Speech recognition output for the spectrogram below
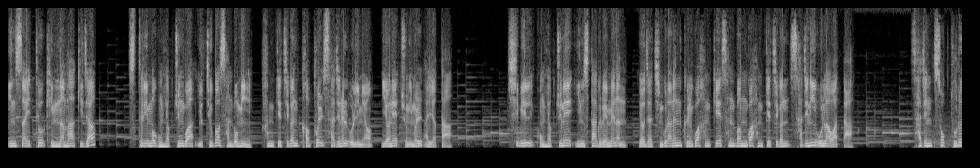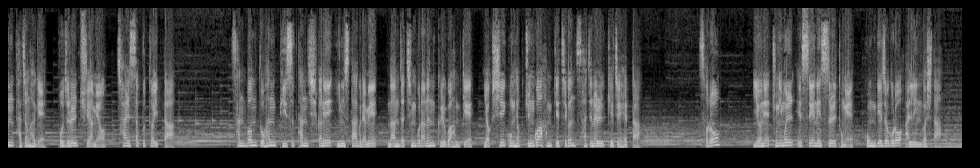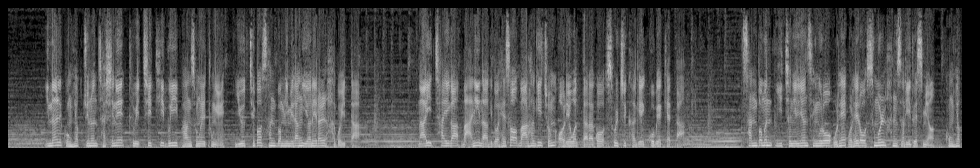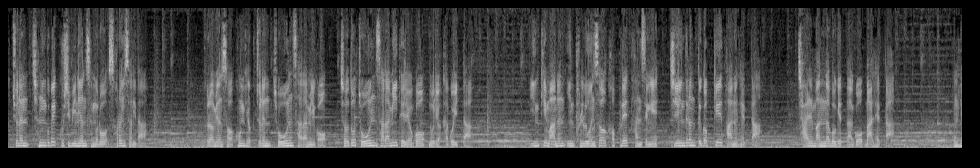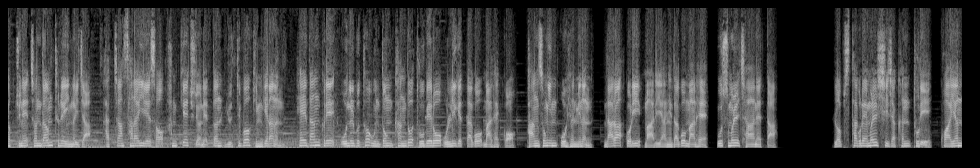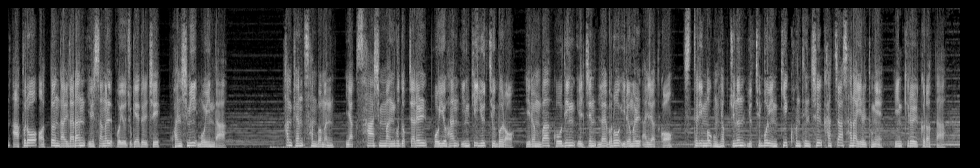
인사이트 김남하 기자? 스트리머 공혁준과 유튜버 삼범이 함께 찍은 커플 사진을 올리며 연애 중임을 알렸다. 10일 공혁준의 인스타그램에는 여자친구라는 글과 함께 산범과 함께 찍은 사진이 올라왔다. 사진 속 둘은 다정하게 포즈를 취하며 찰싹 붙어 있다. 산범 또한 비슷한 시간에 인스타그램에 남자친구라는 글과 함께 역시 공혁준과 함께 찍은 사진을 게재했다. 서로 연애 중임을 SNS를 통해 공개적으로 알린 것이다. 이날 공혁준은 자신의 트위치 TV 방송을 통해 유튜버 산범님이랑 연애를 하고 있다. 나이 차이가 많이 나기도 해서 말하기 좀 어려웠다라고 솔직하게 고백했다. 산범은 2001년생으로 올해 올해로 21살이 됐으며 공혁준은 1992년생으로 30살이다. 그러면서 공혁준은 좋은 사람이고 저도 좋은 사람이 되려고 노력하고 있다. 인기 많은 인플루언서 커플의 탄생에 지인들은 뜨겁게 반응했다. 잘 만나보겠다고 말했다. 공혁준의 전담 트레이너이자 가짜 사나이에서 함께 출연했던 유튜버 김계란은 해당 글에 오늘부터 운동 강도 2배로 올리겠다고 말했고 방송인 오현민은 나라 꼴이 말이 아니다고 말해 웃음을 자아냈다. 럽스타그램을 시작한 둘이 과연 앞으로 어떤 달달한 일상을 보여주게 될지 관심이 모인다. 한편 산범은 약 40만 구독자를 보유한 인기 유튜버로 이른바 고딩 일진 랩으로 이름을 알렸고 스트리머 공혁준은 유튜브 인기 콘텐츠 가짜 사나이를 통해 인기를 끌었다.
